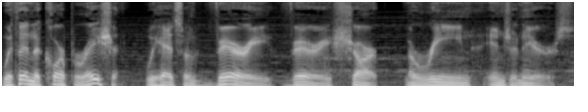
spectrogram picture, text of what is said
within the corporation, we had some very, very sharp marine engineers.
